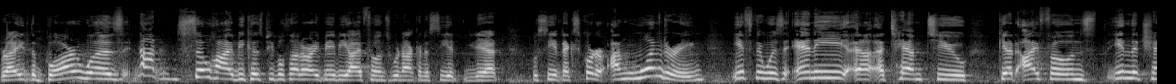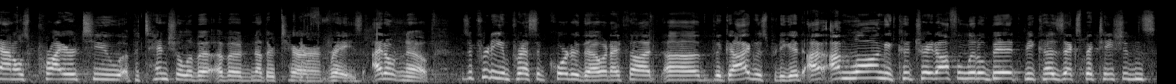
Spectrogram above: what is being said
right? The bar was not so high because people thought, all right, maybe iPhones, we're not going to see it yet. We'll see it next quarter. I'm wondering if there was any uh, attempt to get iPhones in the channels prior to a potential of, a, of another tariff raise. I don't know. It was a pretty impressive quarter, though, and I thought uh, the guide was pretty good. I, I'm long. It could trade off a little bit because expectations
